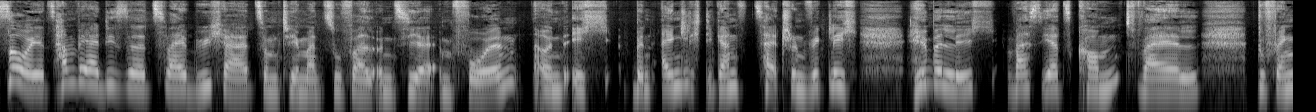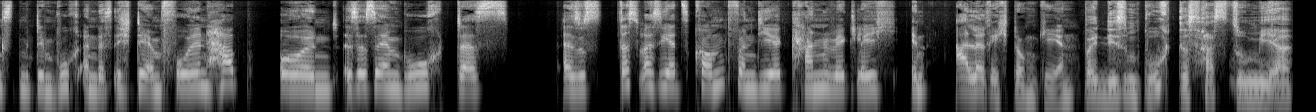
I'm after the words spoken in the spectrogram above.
So, jetzt haben wir ja diese zwei Bücher zum Thema Zufall uns hier empfohlen. Und ich bin eigentlich die ganze Zeit schon wirklich hibbelig, was jetzt kommt, weil du fängst mit dem Buch an, das ich dir empfohlen habe. Und es ist ein Buch, das also das, was jetzt kommt von dir, kann wirklich in alle Richtungen gehen. Bei diesem Buch, das hast du mir,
